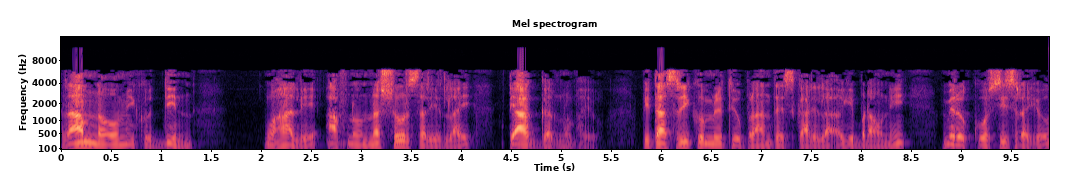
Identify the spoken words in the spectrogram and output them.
रामनवमीको दिन उहाँले आफ्नो नश्वर शरीरलाई त्याग गर्नुभयो। पिताश्रीको मृत्यु उपरान्त यस कार्यलाई अघि बढ़ाउने मेरो कोशिश रह्यो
